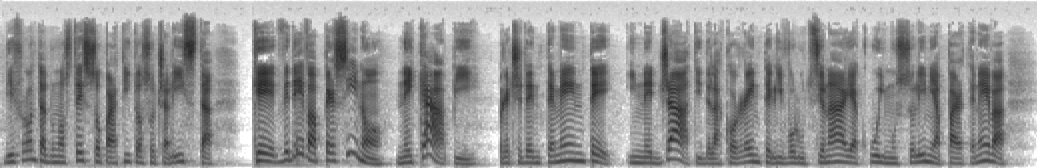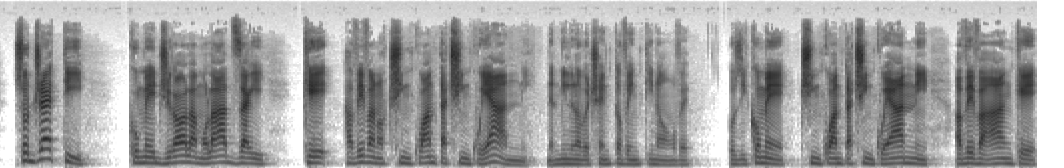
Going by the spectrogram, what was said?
di fronte ad uno stesso partito socialista che vedeva persino nei capi precedentemente inneggiati della corrente rivoluzionaria a cui Mussolini apparteneva soggetti come Girolamo Lazzari che avevano 55 anni nel 1929, così come 55 anni aveva anche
